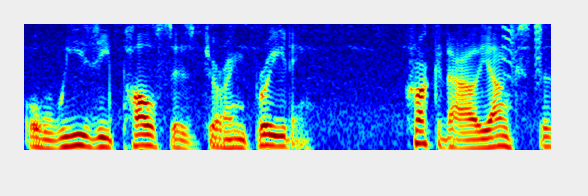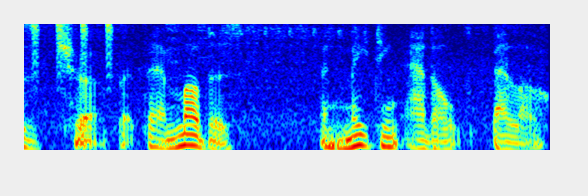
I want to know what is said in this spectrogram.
or wheezy pulses during breeding. Crocodile youngsters chirp at their mothers, and mating adults bellow.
